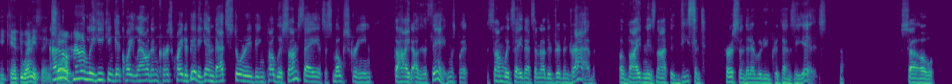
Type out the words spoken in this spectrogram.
He can't do anything. I don't know. Apparently, he can get quite loud and curse quite a bit. Again, that story being published, some say it's a smokescreen to hide other things, but some would say that's another drib and drab of Biden is not the decent person that everybody pretends he is. So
